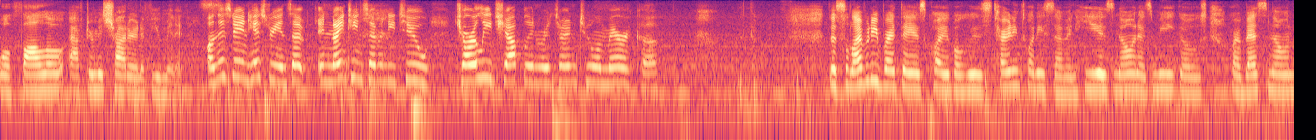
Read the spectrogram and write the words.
will follow after Ms. Trotter in a few minutes. On this day in history, in, in 1972, Charlie Chaplin returned to America. The celebrity birthday is Quavo, who is turning 27. He is known as Migos, who are best known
